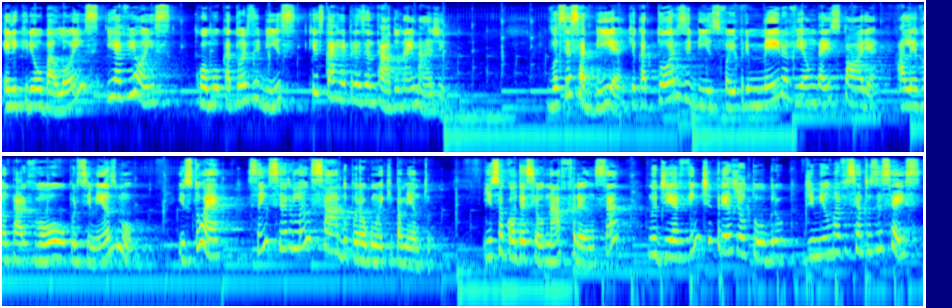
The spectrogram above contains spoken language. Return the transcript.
ele criou balões e aviões, como o 14 bis que está representado na imagem. Você sabia que o 14 bis foi o primeiro avião da história a levantar voo por si mesmo? Isto é, sem ser lançado por algum equipamento. Isso aconteceu na França no dia 23 de outubro de 1906.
